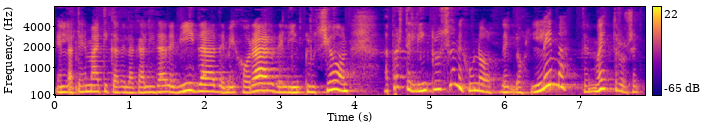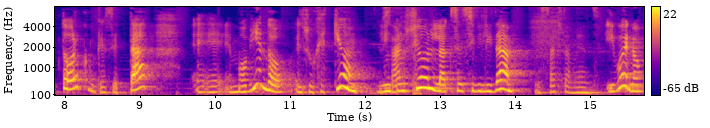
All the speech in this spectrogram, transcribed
en la temática de la calidad de vida, de mejorar, de la inclusión. Aparte, la inclusión es uno de los lemas de nuestro rector con que se está eh, moviendo en su gestión, la inclusión, la accesibilidad. Exactamente. Y bueno,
